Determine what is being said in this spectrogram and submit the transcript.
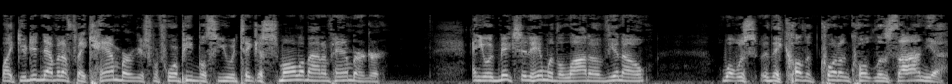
Like you didn't have enough like hamburgers for four people, so you would take a small amount of hamburger and you would mix it in with a lot of, you know, what was, they called it quote-unquote lasagna.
